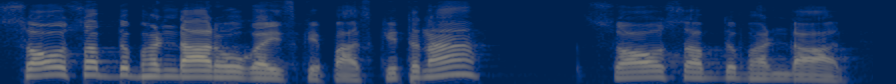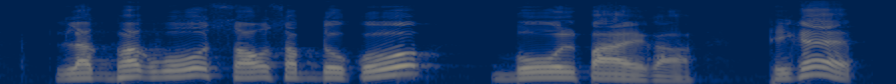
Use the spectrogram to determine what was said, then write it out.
सौ शब्द भंडार होगा इसके पास। कितना? सौ शब्द भंडार। लगभग वो सौ शब्दों को बोल पाएगा, ठीक है?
